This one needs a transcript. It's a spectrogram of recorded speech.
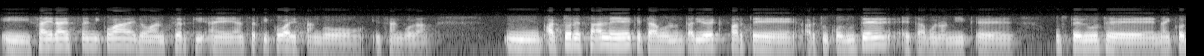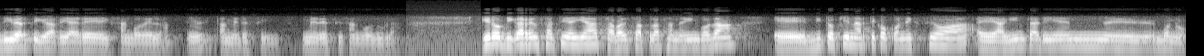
izaera eszenikoa edo antzerki, e, antzerkikoa izango, izango da. Mm, aktore zaleek eta voluntarioek parte hartuko dute, eta bueno, nik e, uste dut e, nahiko divertigarria ere izango dela, eh? eta merezi, merezi izango dula. Gero, bigarren zatia ja, Zabaltza plazan egingo da, e, bitokien arteko konexioa e, agintarien, e, bueno,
